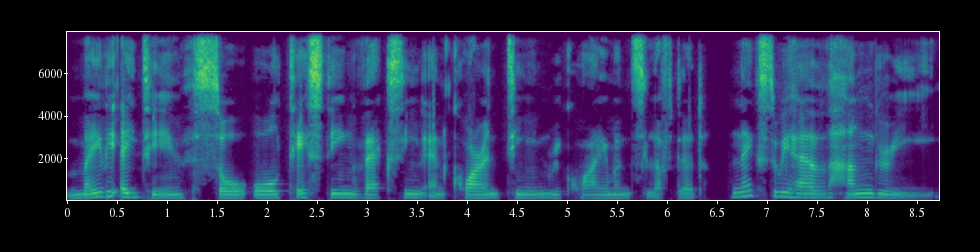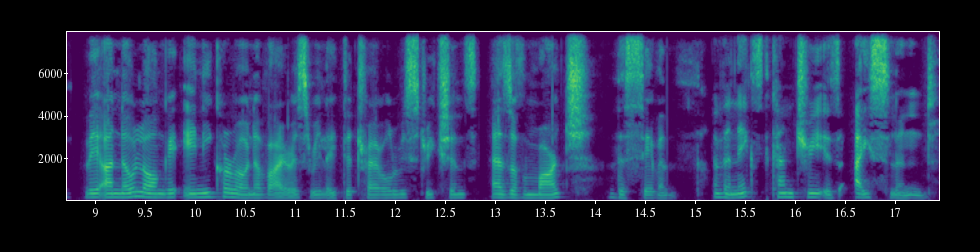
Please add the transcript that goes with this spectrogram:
May the 18th saw all testing, vaccine, and quarantine requirements lifted. Next, we have Hungary. There are no longer any coronavirus related travel restrictions as of March the 7th. The next country is Iceland.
